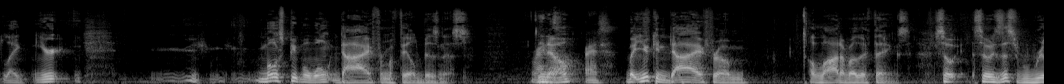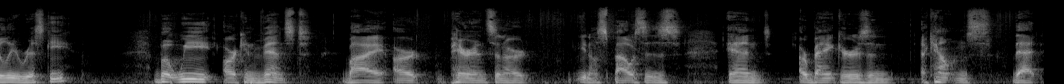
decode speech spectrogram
like you're, most people won't die from a failed business, Right, you know? right. But you can die from a lot of other things. So, so is this really risky? but we are convinced by our parents and our you know spouses and our bankers and accountants that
